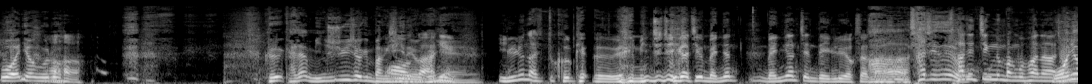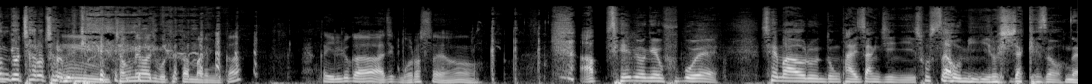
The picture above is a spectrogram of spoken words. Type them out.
원형으로. 어. 그 가장 민주주의적인 방식이네요. 어, 아니, 그게. 인류는 아직도 그렇게 그 민주주의가 지금 몇 년 몇 년째인데 인류 역사상 아, 사진을 사진 찍는 방법 하나 원형 교차로처럼 정, 음, 정례하지 못했단 말입니까? 그러니까 인류가 아직 멀었어요. 앞 세 명의 후보에 새마을운동 발상진이 소싸움이로 시작해서 네.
